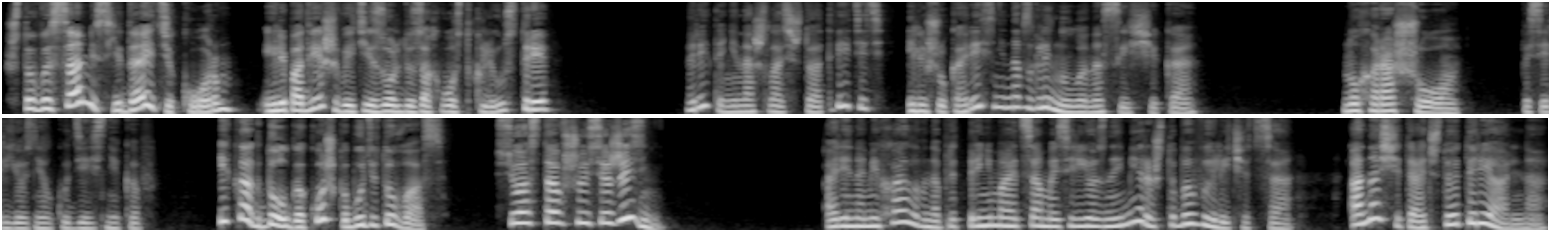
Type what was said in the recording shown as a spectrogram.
«Что вы сами съедаете корм или подвешиваете Изольду за хвост к люстре?» Рита не нашлась, что ответить, и лишь укоризненно взглянула на сыщика. «Ну хорошо», — посерьезнел Кудесников. «И как долго кошка будет у вас? Всю оставшуюся жизнь?» Арина Михайловна предпринимает самые серьезные меры, чтобы вылечиться. Она считает, что это реально.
